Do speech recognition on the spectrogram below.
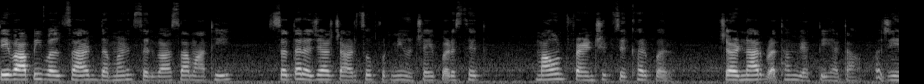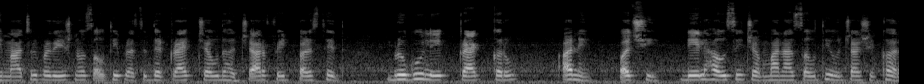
તે વાપી, વલસાડ, દમણ, સિલવાસામાંથી સત્તર હજાર ચારસો ફૂટની ઊંચાઈ પર સ્થિત માઉન્ટ ફ્રેન્ડશીપ શિખર પર ચડનાર પ્રથમ વ્યક્તિ હતા. પછી હિમાચલ પ્રદેશનો સૌથી પ્રસિદ્ધ ટ્રેક ચૌદ હજાર ફીટ પર સ્થિત ભૃગુ લેક ટ્રેક કરો અને પછી ડેલહાઉસી ચંબાના સૌથી ઊંચા શિખર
